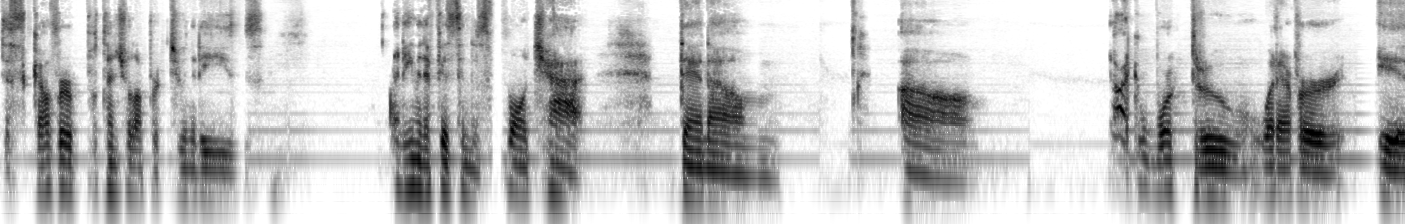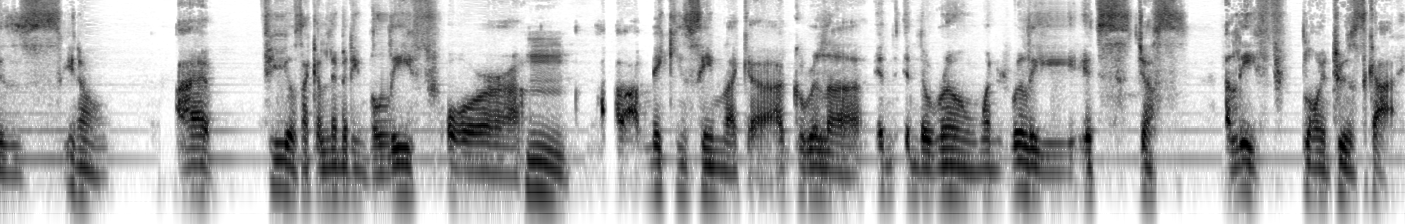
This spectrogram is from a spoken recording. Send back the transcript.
discover potential opportunities and even if it's in a small chat then um, um, i can work through whatever is you know i feels like a limiting belief or mm. Uh, making seem like a, a, gorilla in, in the room when really it's just a leaf blowing through the sky.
